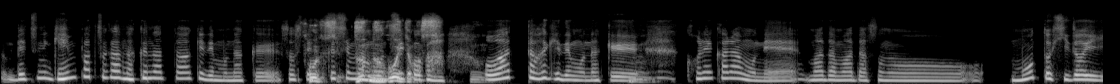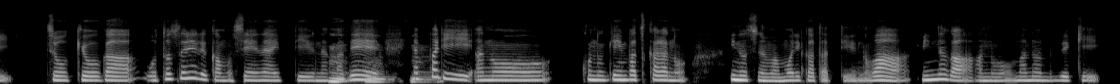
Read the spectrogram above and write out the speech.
別に原発がなくなったわけでもなく、そして福島の事故が終わったわけでもなく、これからもね、まだまだその、もっとひどい状況が訪れるかもしれないっていう中で、やっぱりあのこの原発からの命の守り方っていうのはみんながあの学ぶべき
